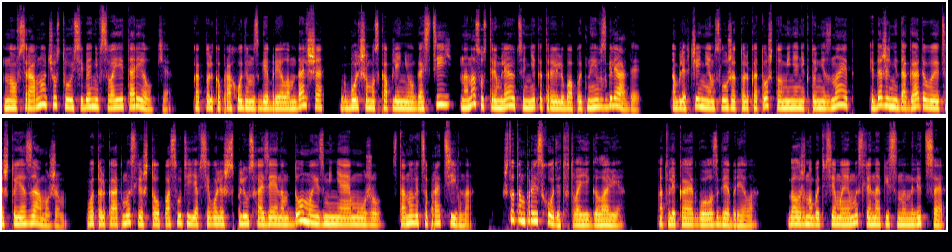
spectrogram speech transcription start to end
но все равно чувствую себя не в своей тарелке. Как только проходим с Габриэлом дальше, к большему скоплению гостей, на нас устремляются некоторые любопытные взгляды. Облегчением служит только то, что меня никто не знает и даже не догадывается, что я замужем. Вот только от мысли, что, по сути, я всего лишь сплю с хозяином дома, изменяя мужу, становится противно. «Что там происходит в твоей голове?» – отвлекает голос Габриэла. Должно быть, все мои мысли написаны на лице.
